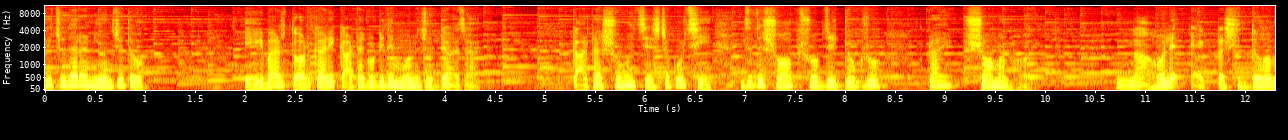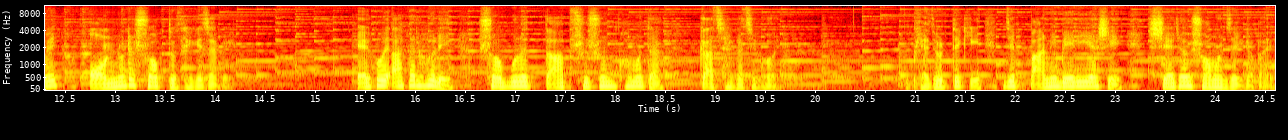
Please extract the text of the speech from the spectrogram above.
কিছু দ্বারা নিয়ন্ত্রিত? এইবার তরকারি কাটাকুটিতে মনোযোগ দেওয়া যাক। কাটার সময় চেষ্টা করছি যাতে সব সবজির টুকরো প্রায় সমান হয়। না হলে একটা সিদ্ধ হবে, অন্যটা শক্ত থেকে যাবে। একই আকার হলে সবগুলো তাপ শোষণ ক্ষমতা কাছাকাছি হয়। ভেতর থেকে যে পানি বেরিয়ে আসে, সেটাও সমান জায়গা পায়।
